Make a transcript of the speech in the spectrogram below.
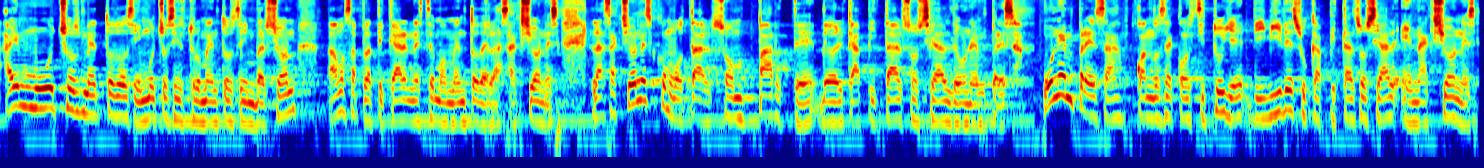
Hay muchos métodos y muchos instrumentos de inversión. Vamos a platicar en este momento de las acciones. Las acciones como tal son parte del capital social de una empresa. Una empresa cuando se constituye divide su capital social en acciones.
